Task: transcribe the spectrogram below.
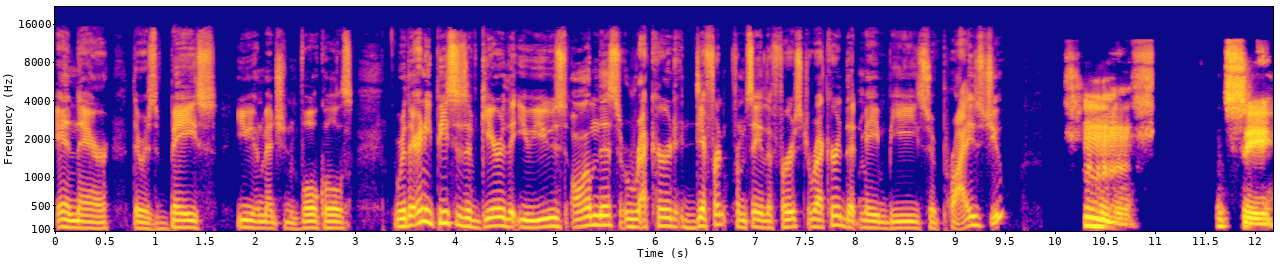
in there. There is bass. You even mentioned vocals. Were there any pieces of gear that you used on this record different from, say, the first record that maybe surprised you? Hmm. Let's see.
